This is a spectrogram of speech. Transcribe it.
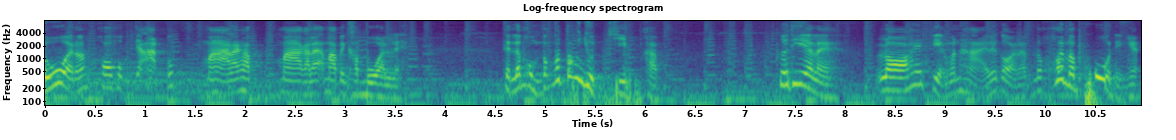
รู้อะเนาะพอผมจะอัดปุ๊บมาแล้วครับ มากันแล้วมาเป็นขบวนเลย เสร็จแล้วผมต้องก็ต้องหยุดคลิปครับ เพื่อที่อะไร รอให้เสียงมันหายไปก่อนครับ แล้วค่อยมาพูดอย่างเงี้ย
